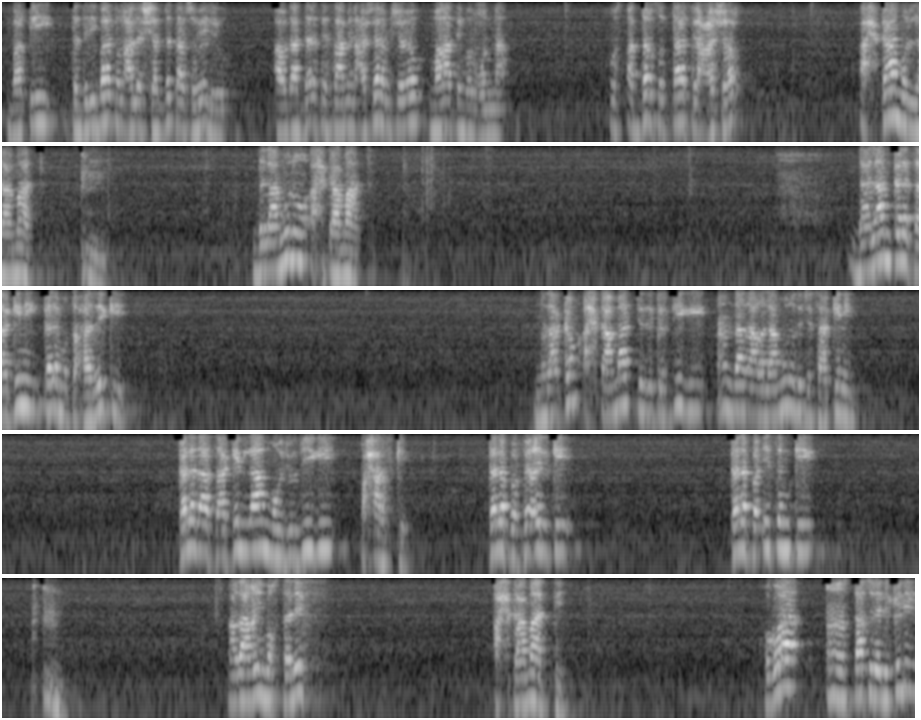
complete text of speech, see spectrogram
باقي تدريبات على الشدة تاسويليو او دا درس ثامن عشرم شوو مراتب الغنه اوس الدرس التاسع عشر احکام اللامات د لامونو احکامات دا لام کله ساکنی کله متحرکی نو دا کم احکامات چې ذکر کیږي دا د غلامونو د چې ساکني کله دا ساکن لام موجوديږي په حرف کې کله په فعل کې کله په اسم کې او دا غي مختلف احکامات دي وګوره تاسو لیکلي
